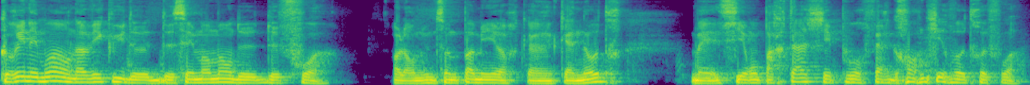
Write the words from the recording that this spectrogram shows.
Corinne et moi, on a vécu de, ces moments de foi. Alors, nous ne sommes pas meilleurs qu'un autre, mais si on partage, c'est pour faire grandir votre foi.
